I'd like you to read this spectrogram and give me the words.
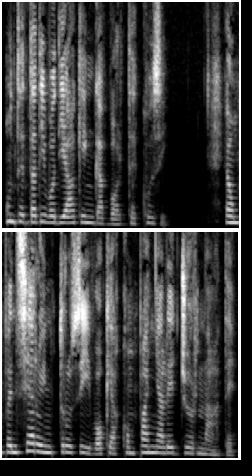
un tentativo di hacking a volte è così. È un pensiero intrusivo che accompagna le giornate.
